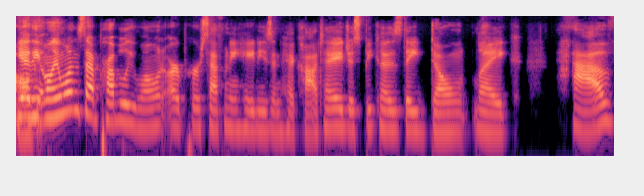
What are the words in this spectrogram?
Yeah, the good- only ones that probably won't are Persephone, Hades, and Hecate, just because they don't like have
